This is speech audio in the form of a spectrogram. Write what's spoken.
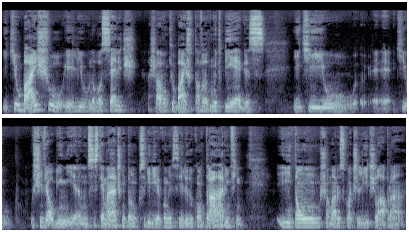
e que o baixo, ele o Novoselic achavam que o baixo estava muito piegas e que o, é, que o, o Steve Albini era muito sistemático, então não conseguiria convencer ele do contrário, enfim. E então chamaram o Scott Litt lá para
